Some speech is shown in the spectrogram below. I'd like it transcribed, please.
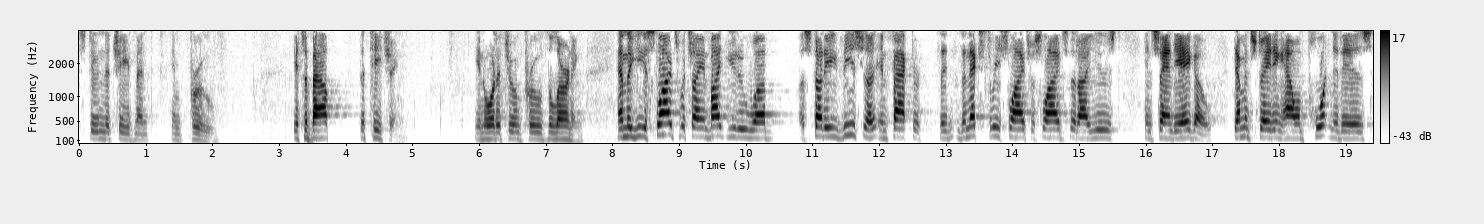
student achievement improve. It's about the teaching in order to improve the learning. And the slides which I invite you to uh, study, these, uh, in fact, are the, the next three slides were slides that I used in San Diego, demonstrating how important it is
